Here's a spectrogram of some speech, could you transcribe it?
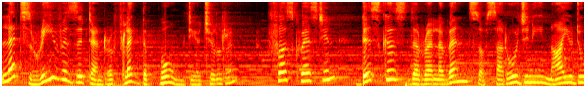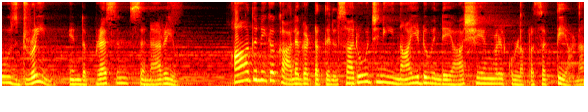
Let's revisit and reflect the poem, dear children. First question Discuss the relevance of Sarojini Naidu's dream in the present scenario. ആധുനിക കാലഘട്ടത്തിൽ സരോജിനി നായിഡുവിന്റെ ആശയങ്ങൾക്കുള്ള പ്രസക്തിയാണ്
